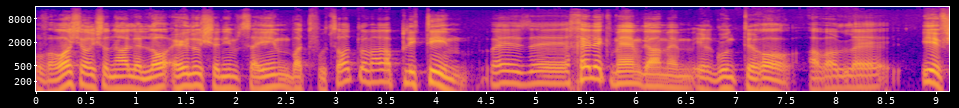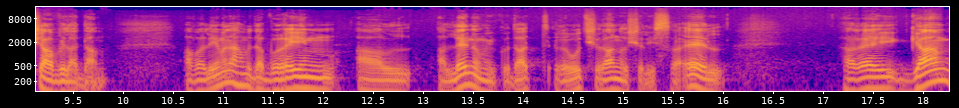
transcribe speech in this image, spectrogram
ובראש ובראשונה ללא אלו שנמצאים בתפוצות, כלומר הפליטים, וזה חלק מהם גם הם ארגון טרור, אבל אה, אי אפשר בלעדם. אבל אם אנחנו מדברים על, עלינו מנקודת ראות שלנו, של ישראל, הרי גם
